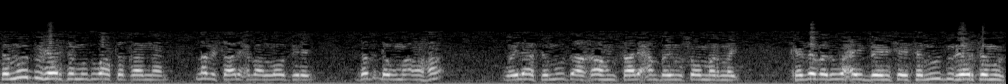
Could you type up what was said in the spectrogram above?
samuudu reer samuud waa taqaanaan nabi saalix baa loo diray dad dhow ma aha wailaa samuud akhaahum saalixan baynu soo marnay kadabad waxay beenisay samuudu reer samuud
